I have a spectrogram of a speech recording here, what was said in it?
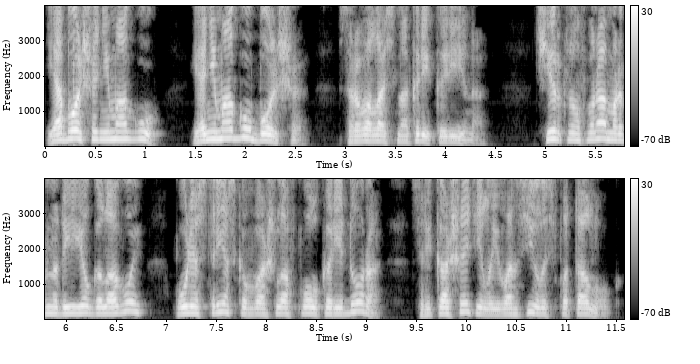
«Я больше не могу! Я не могу больше!» — сорвалась на крик Ирина. Чиркнув мрамор над ее головой, пуля с треском вошла в пол коридора, срикошетила и вонзилась в потолок.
